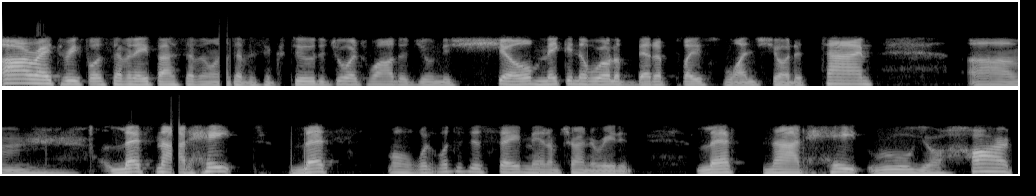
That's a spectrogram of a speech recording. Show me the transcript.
All right, three four seven eight five seven one seven six two. The George Wilder Jr. Show, making the world a better place one show at a time. Um, let's not hate. Let's well, what, what does this say, man? I'm trying to read it. Let not hate rule your hearts,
